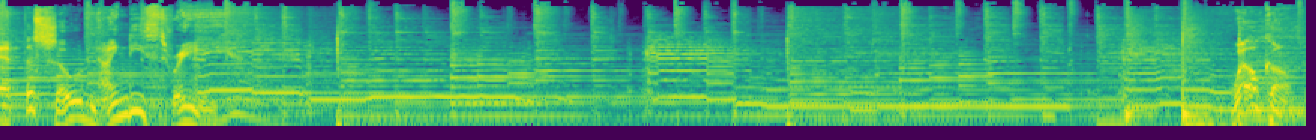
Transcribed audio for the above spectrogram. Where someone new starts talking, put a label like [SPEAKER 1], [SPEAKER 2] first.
[SPEAKER 1] episode 93. Welcome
